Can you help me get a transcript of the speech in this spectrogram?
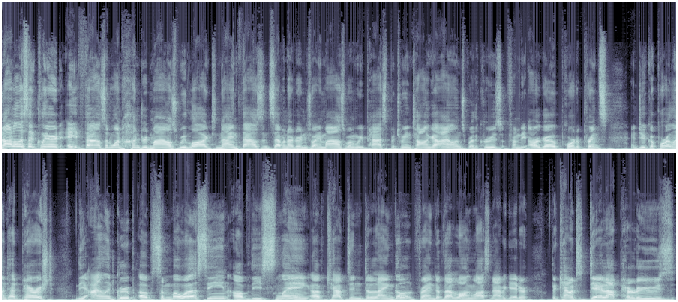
Nautilus had cleared 8,100 miles. We logged 9,720 miles when we passed between Tonga Islands, where the crews from the Argo, Port-au-Prince, and Duke of Portland had perished. The island group of Samoa, scene of the slaying of Captain de Langle, friend of that long lost navigator, the Count de la Perouse.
